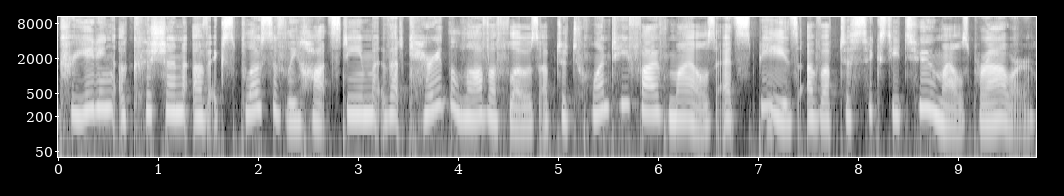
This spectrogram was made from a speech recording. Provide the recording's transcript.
creating a cushion of explosively hot steam that carried the lava flows up to 25 miles at speeds of up to 62 miles per hour.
